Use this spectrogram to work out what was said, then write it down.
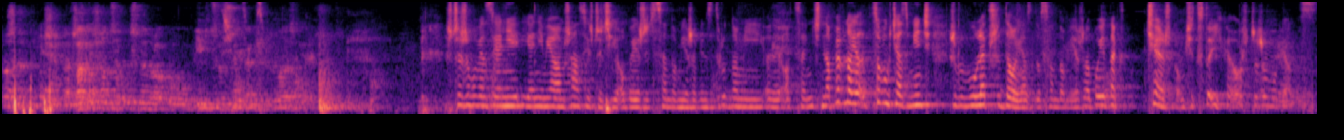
Proszę, w 2008 roku w lipcu tak pierwszy. Szczerze mówiąc, ja nie, ja nie miałam szans jeszcze Ci obejrzeć Sandomierza, więc trudno mi y, ocenić. Na pewno, ja, co bym chciała zmienić, żeby był lepszy dojazd do Sandomierza, bo jednak ciężko mi się tutaj jechało, szczerze mówiąc.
